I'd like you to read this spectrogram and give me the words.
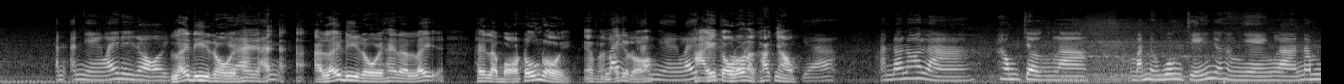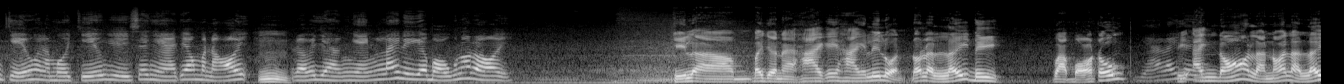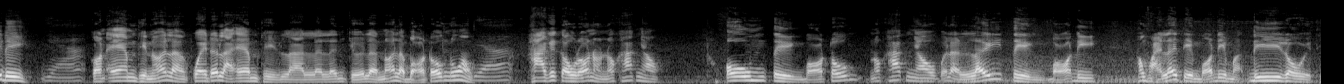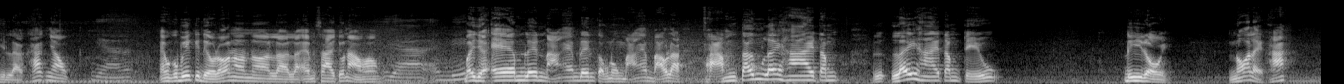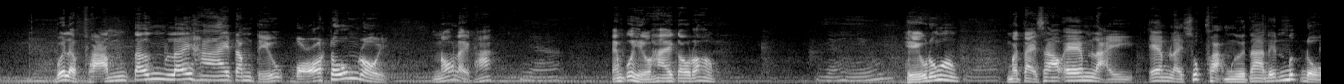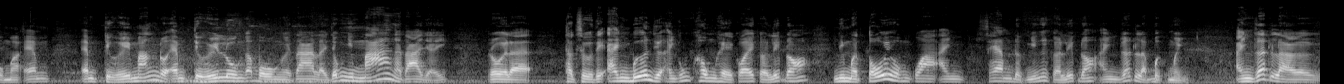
Anh anh nhàn lấy đi rồi. Lấy đi rồi Dạ, hay, anh- hay à, lấy đi rồi hay là lấy hay là bỏ trốn rồi? Em phải nói Lấy- cho rõ. anh Nhàn lấy hai cái câu đó rồi. là khác nhau. Dạ. Anh đó nói là không chừng là mạnh thường quân chuyển cho thằng nhàn là 5 triệu hay là 10 triệu gì xây nhà cho ông bà nội. Ừ. Rồi bây giờ thằng nhàn lấy đi ra bồ của nó rồi. Chỉ là bây giờ này hai cái hai cái lý luận. Đó là lấy đi và bỏ trốn. Dạ lấy thì đi. anh đó là nói là lấy đi. Dạ. Còn em thì nói là quay trở lại em thì là, là lên chửi là nói là bỏ trốn đúng không? Dạ. Hai cái câu đó là nó khác nhau ôm tiền bỏ trốn. Nó khác nhau với là lấy tiền bỏ đi. Không phải lấy tiền bỏ đi mà đi rồi thì là khác nhau. Dạ. Em có biết cái điều đó nó, nó là là em sai chỗ nào không? Dạ em biết. Bây giờ em lên mạng em lên cộng đồng mạng em bảo là phạm tấn lấy 200 lấy 200 triệu đi rồi. Nó lại khác. Với là phạm tấn lấy 200 triệu bỏ trốn rồi. Nó lại khác. Dạ. Em có hiểu hai câu đó không? Dạ hiểu. Hiểu đúng không? dạ mà tại sao em lại em lại xúc phạm người ta đến mức độ mà em em chửi mắng rồi em chửi luôn cả bồ người ta là giống như má người ta vậy? Rồi là thật sự thì anh bữa giờ anh cũng không hề coi cái clip đó. Nhưng mà tối hôm qua anh xem được những cái clip đó, anh rất là bực mình. Anh rất là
